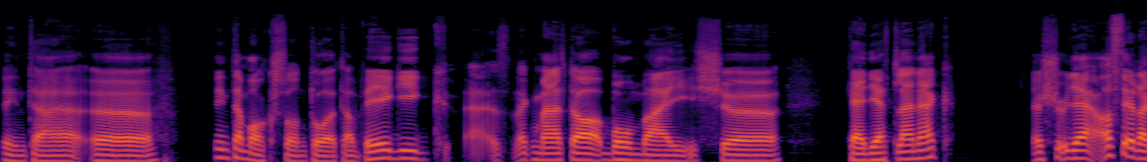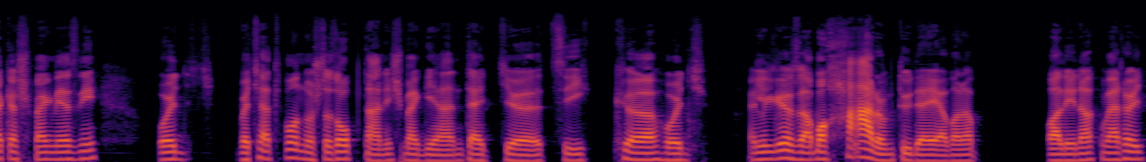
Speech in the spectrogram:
szinte, ö, szinte maxon tolta végig, ez meg mellett a bombái is ö, kegyetlenek. És ugye azt érdekes megnézni, hogy, vagy hát mond most az Optán is megjelent egy ö, cikk, ö, hogy igazából három tüdeje van a Palinak, mert hogy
